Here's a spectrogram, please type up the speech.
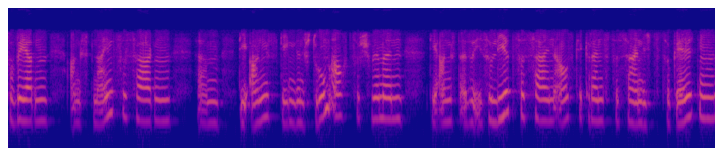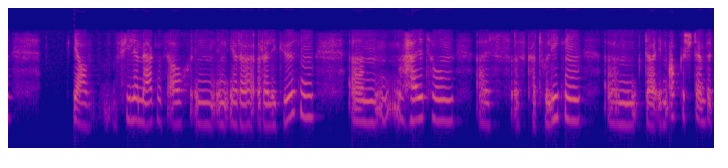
zu werden, Angst Nein zu sagen, ähm, die Angst gegen den Strom auch zu schwimmen, die Angst, also isoliert zu sein, ausgegrenzt zu sein, nichts zu gelten. Ja, viele merken es auch in, in ihrer religiösen ähm, Haltung als, als Katholiken, ähm, da eben abgestempelt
